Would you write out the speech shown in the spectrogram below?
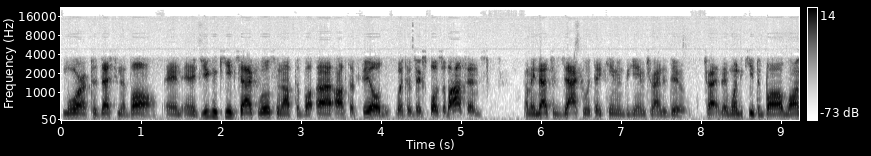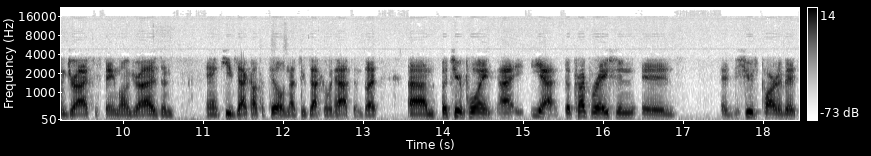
more possessing the ball. And and if you can keep Zach Wilson off the uh, off the field with his explosive offense, I mean that's exactly what they came into the game trying to do. Try they wanted to keep the ball, long drives, sustain long drives, and and keep Zach off the field, and that's exactly what happened. But um, but to your point, I, yeah, the preparation is is a huge part of it,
